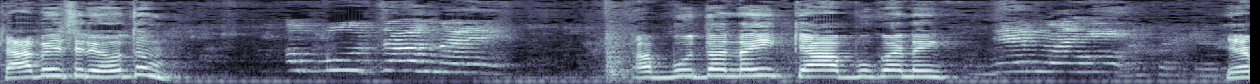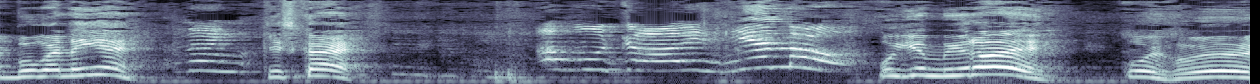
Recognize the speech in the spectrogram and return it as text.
क्या बेच रहे हो तुम? अबू का नहीं। क्या अब्बू का नहीं? ये अबू का नहीं है? किसका है? ओ ये मेरा है। ओए होए।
